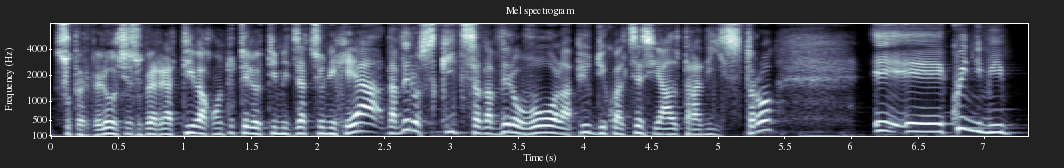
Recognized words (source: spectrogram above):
Super veloce, super reattiva con tutte le ottimizzazioni che ha, davvero schizza, davvero vola più di qualsiasi altra distro e, e quindi mi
